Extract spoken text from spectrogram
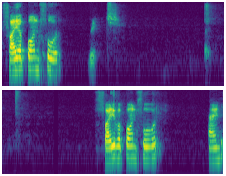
5 upon 4. Wait. 5 upon 4 and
